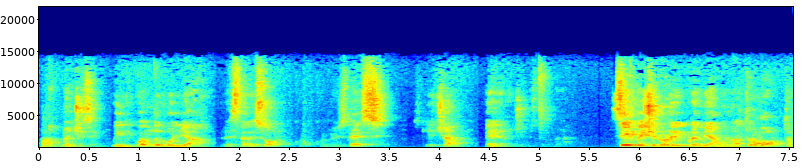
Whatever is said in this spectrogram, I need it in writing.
Non ci sente. Quindi quando vogliamo restare soli con, noi stessi, schiacciamo e lei non ci disturberà. Se invece lo ripremiamo un'altra volta,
